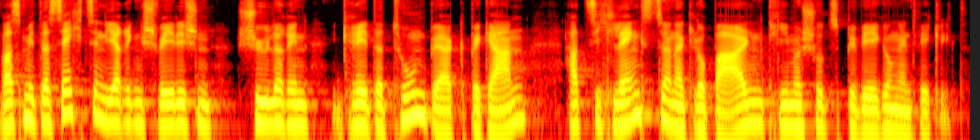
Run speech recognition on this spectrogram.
Was mit der 16-jährigen schwedischen Schülerin Greta Thunberg begann, hat sich längst zu einer globalen Klimaschutzbewegung entwickelt.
